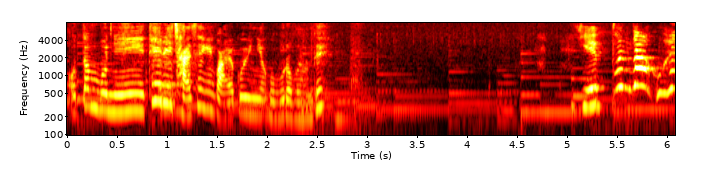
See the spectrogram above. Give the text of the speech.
어떤 분이 테리 잘생기고 알고 있냐고 물어보는데 예쁜다고 해야.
